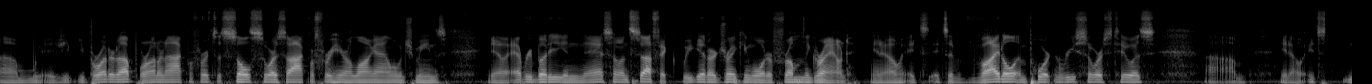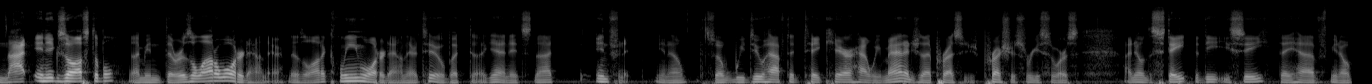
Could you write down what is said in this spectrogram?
Um, you, you brought it up. We're on an aquifer. It's a sole source aquifer here on Long Island, which means you know everybody in Nassau and Suffolk we get our drinking water from the ground. You know it's it's a vital, important resource to us. Um, you know, it's not inexhaustible. I mean, there is a lot of water down there. There's a lot of clean water down there too. But uh, again, it's not infinite. You know, so we do have to take care how we manage that precious precious resource. I know the state, the DEC, they have you know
